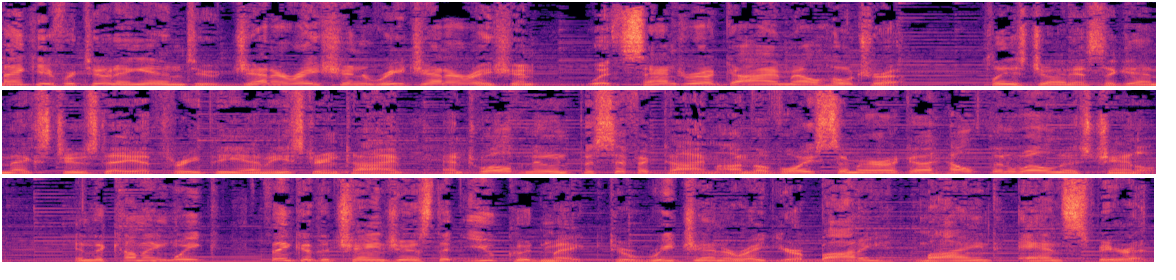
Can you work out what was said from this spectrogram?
Thank you for tuning in to Generation Regeneration with Sandra Guy Malhotra. Please join us again next Tuesday at 3 p.m. Eastern Time and 12 noon Pacific Time on the Voice America Health and Wellness channel. In the coming week, think of the changes that you could make to regenerate your body, mind, and spirit.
